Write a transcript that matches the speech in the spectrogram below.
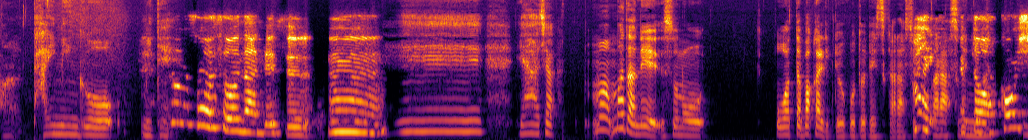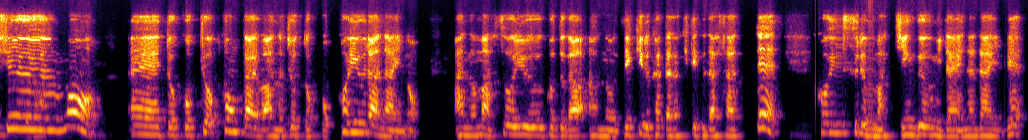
ほどタイミングを見て。そうそうそうなんです。うん。へえ。いや、じゃあ、ま、まだね、その、終わったばかりということですから、そこからすぐに。えっと、今週も、えっ、と、こう、今日、今回は、あの、ちょっと、こう、恋占いの、あの、まあ、そういうことが、あの、できる方が来てくださって、恋するマッチングみたいな題で、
